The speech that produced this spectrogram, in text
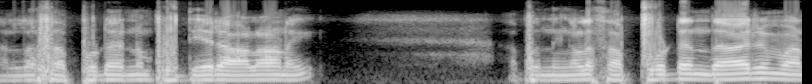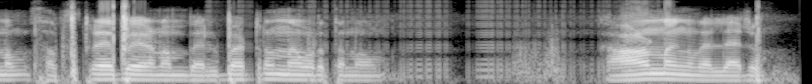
നല്ല സപ്പോർട്ട് തരണം. പുതിയൊരാളാണ്. അപ്പം നിങ്ങളെ സപ്പോർട്ട് എന്തായാലും വേണം. സബ്സ്ക്രൈബ് ചെയ്യണം ബെൽ ബട്ടൺ അമർത്തണം. കാണണം നിങ്ങളെല്ലാവരും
